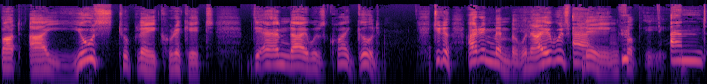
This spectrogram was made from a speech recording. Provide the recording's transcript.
but I used to play cricket, and I was quite good. Do you know, I remember when I was uh, playing hmm, for. And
